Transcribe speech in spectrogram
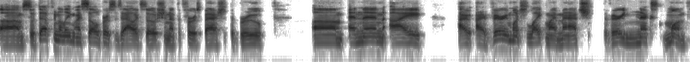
Um, so definitely myself versus Alex Ocean at the first bash at the brew. Um, and then I, I, I very much like my match the very next month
